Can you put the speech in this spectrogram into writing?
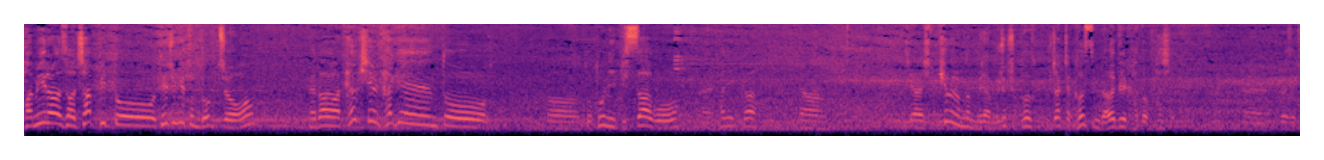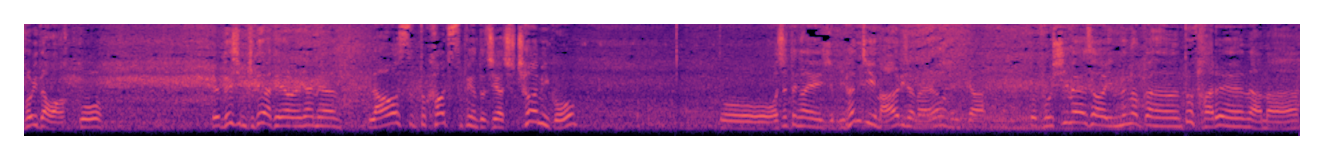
밤이라서 어차피 또 대중교통도 없죠. 게다가 택시를 타기엔 또, 어, 또 돈이 비싸고 네, 하니까 그냥 제가 10km 정도는 그냥 무작정, 무작정 걷습니다. 어딜 가도 사실 그래서 거의 다 왔고 내심 기대가 돼요 왜냐면 라오스 또 카우치 또 제가 처음이고 또 어쨌든 간에 이제 현지 마을이잖아요 그러니까 또 도심에서 있는 것과는 또 다른 아마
